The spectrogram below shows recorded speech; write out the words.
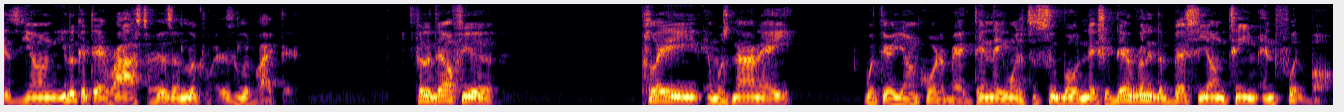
as young. You look at their roster; it doesn't look it doesn't look like that. Philadelphia played and was nine and eight with their young quarterback. Then they went to the Super Bowl next year. They're really the best young team in football.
